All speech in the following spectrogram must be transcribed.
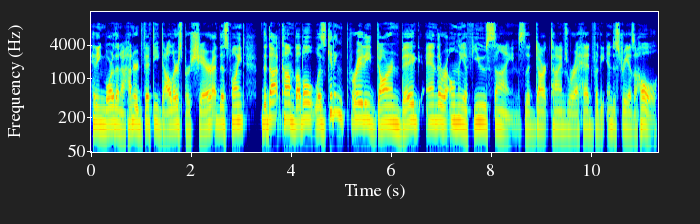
hitting more than $150 per share at this point. The dot-com bubble was getting pretty darn big, and there were only a few signs that dark times were ahead for the industry as a whole.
